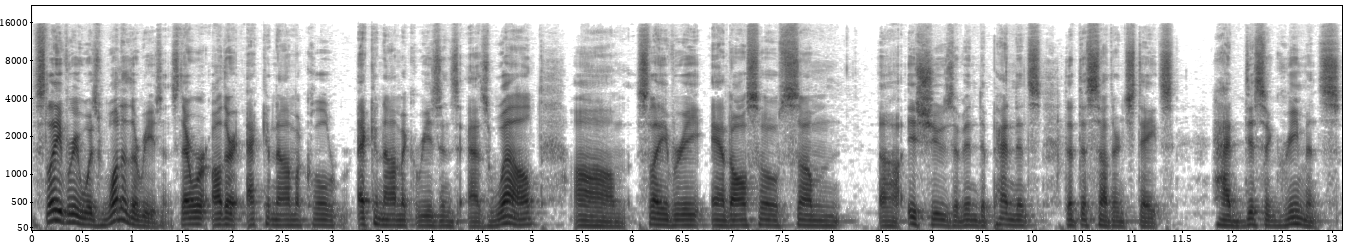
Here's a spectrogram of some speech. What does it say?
Slavery was one of the reasons. There were other economical economic reasons as well, um, slavery, and also some uh, issues of independence that the southern states had disagreements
